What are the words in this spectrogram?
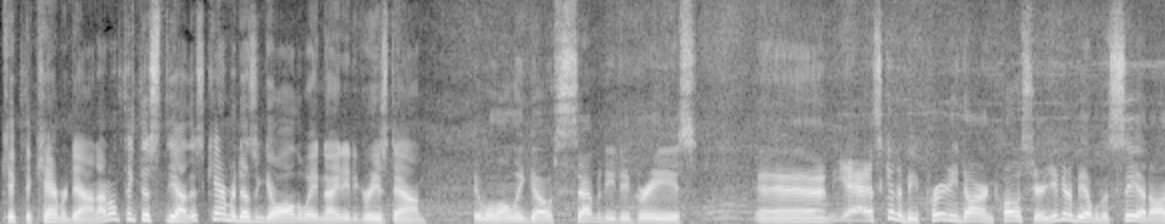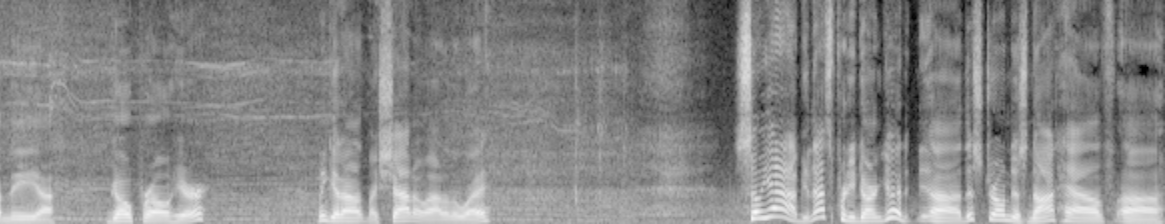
kick the camera down. I don't think this, yeah, this camera doesn't go all the way 90 degrees down. It will only go 70 degrees. And yeah, it's gonna be pretty darn close here. You're gonna be able to see it on the uh, GoPro here. Let me get out my shadow out of the way. So yeah, I mean, that's pretty darn good. Uh, this drone does not have uh,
